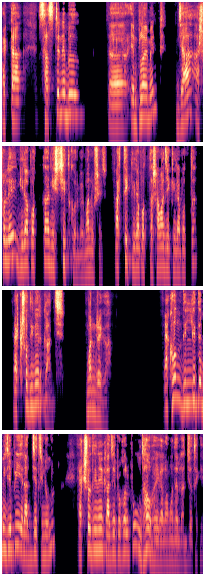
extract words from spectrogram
একটা সাস্টেনেবল এমপ্লয়মেন্ট যা আসলে নিরাপত্তা নিশ্চিত করবে মানুষের। আর্থিক নিরাপত্তা, সামাজিক নিরাপত্তা, একশো দিনের কাজ। মানরেগা। এখন দিল্লিতে বিজেপি রাজ্যে তৃণমূল। একশো দিনের কাজের প্রকল্প উধাও হয়ে গেল আমাদের রাজ্য থেকে।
